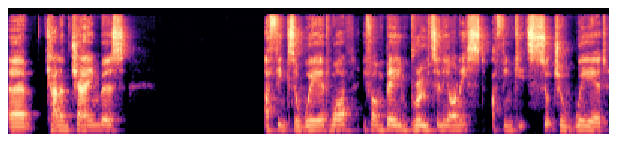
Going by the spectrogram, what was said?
Um, Callum Chambers, I think it's a weird one. If I'm being brutally honest, I think it's such a weird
